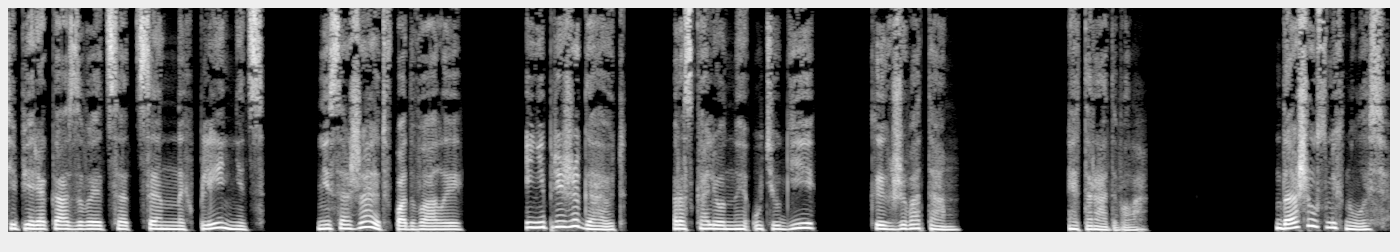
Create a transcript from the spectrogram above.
Теперь, оказывается, ценных пленниц не сажают в подвалы и не прижигают раскаленные утюги к их животам. Это радовало. Даша усмехнулась.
